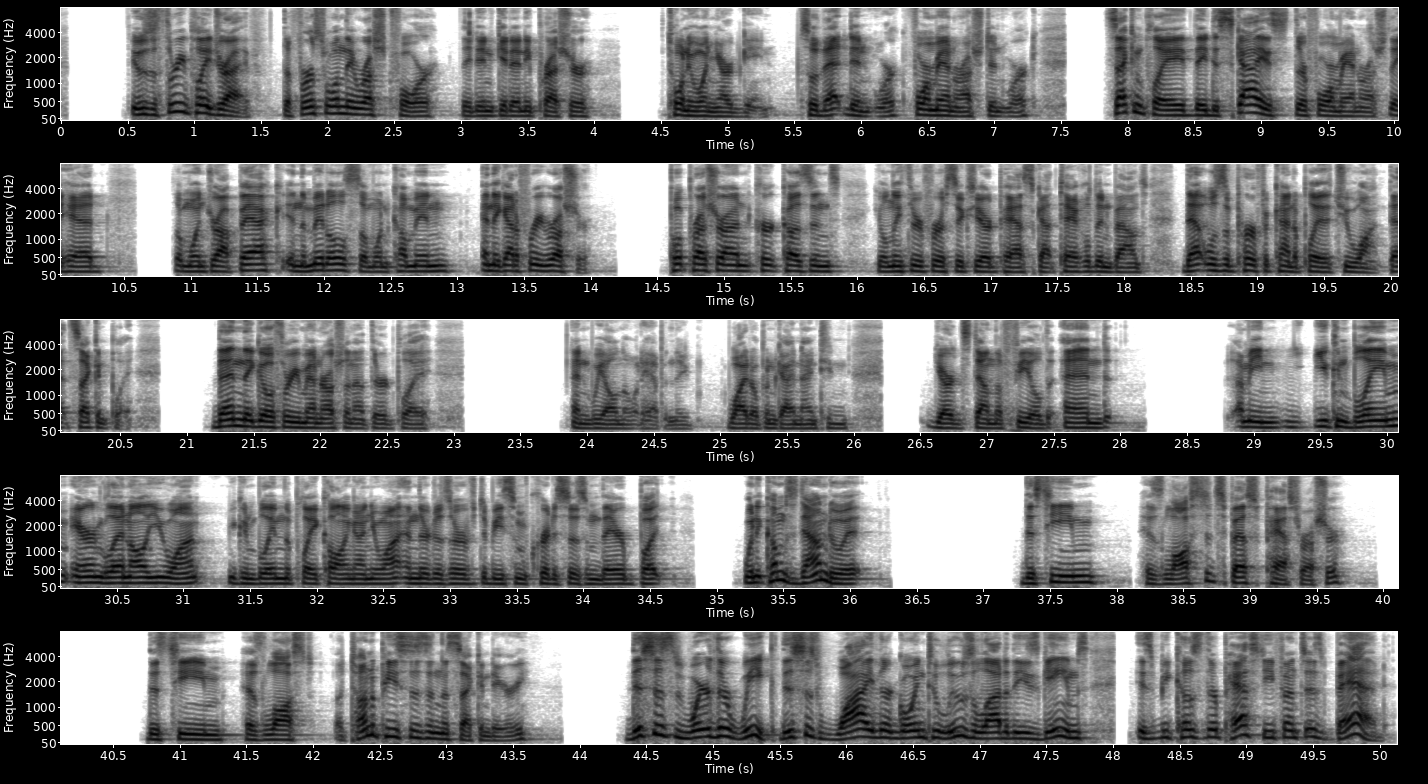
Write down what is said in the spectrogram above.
it was a three play drive. The first one they rushed for, they didn't get any pressure, 21 yard gain. So that didn't work. Four man rush didn't work. Second play, they disguised their four man rush. They had someone drop back in the middle, someone come in, and they got a free rusher. Put pressure on Kirk Cousins. He only threw for a six yard pass, got tackled in bounds. That was the perfect kind of play that you want, that second play. Then they go three man rush on that third play. And we all know what happened. They wide open guy 19 yards down the field. And I mean, you can blame Aaron Glenn all you want. You can blame the play calling on you want, and there deserves to be some criticism there. But when it comes down to it, this team has lost its best pass rusher. This team has lost a ton of pieces in the secondary. This is where they're weak. This is why they're going to lose a lot of these games is because their pass defense is bad.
